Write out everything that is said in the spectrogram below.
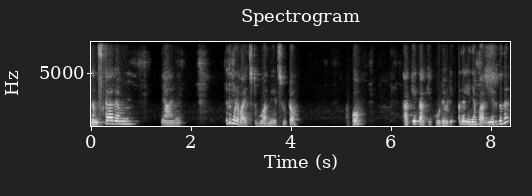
നമസ്കാരം. ഞാൻ ഇതും കൂടെ വായിച്ചിട്ട് പോവാന്ന് വിചാരിച്ചു കേട്ടോ. അപ്പോ കാക്കി കാക്കി കൂടെ വിടി അതല്ലേ ഞാൻ പറഞ്ഞിരുന്നത്?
